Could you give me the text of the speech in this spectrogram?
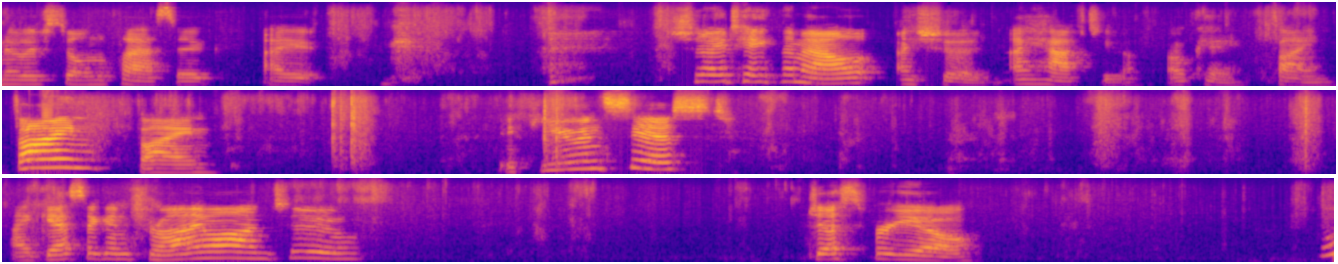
know they're still in the plastic. I should I take them out? I should. I have to. Okay, fine. Fine, fine. If you insist, I guess I can try them on too. Just for you. Woo!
